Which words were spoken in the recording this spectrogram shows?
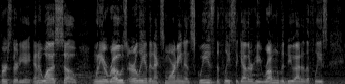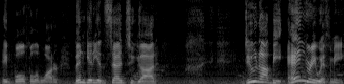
Verse 38 And it was so. When he arose early the next morning and squeezed the fleece together, he wrung the dew out of the fleece, a bowl full of water. Then Gideon said to God, Do not be angry with me,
